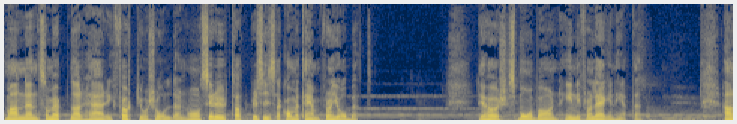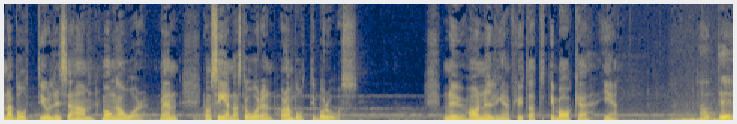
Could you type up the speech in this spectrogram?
Mannen som öppnar är i 40-årsåldern och ser ut att precis ha kommit hem från jobbet. Det hörs småbarn inifrån lägenheten. Han har bott i Ulricehamn många år, men de senaste åren har han bott i Borås. Nu har han nyligen flyttat tillbaka igen. Ja, det,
